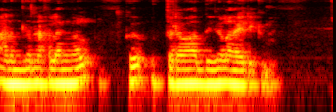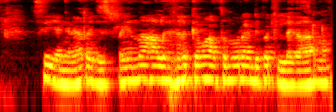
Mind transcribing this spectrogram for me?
അനന്തരഫലങ്ങൾക്ക് ഉത്തരവാദികളായിരിക്കും. സി അങ്ങനെ രജിസ്റ്റർ ചെയ്യുന്ന ആളുകൾക്ക് മാത്രം പറയാൻ പറ്റില്ല. കാരണം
